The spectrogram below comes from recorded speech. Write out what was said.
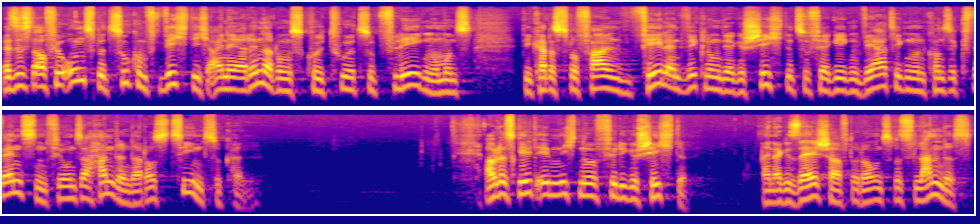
Es ist auch für unsere Zukunft wichtig, eine Erinnerungskultur zu pflegen, um uns die katastrophalen Fehlentwicklungen der Geschichte zu vergegenwärtigen und Konsequenzen für unser Handeln daraus ziehen zu können. Aber das gilt eben nicht nur für die Geschichte einer Gesellschaft oder unseres Landes.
